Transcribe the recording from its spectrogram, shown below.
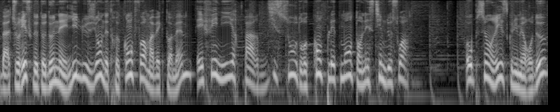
bah, tu risques de te donner l'illusion d'être conforme avec toi-même et finir par dissoudre complètement ton estime de soi. Option risque numéro 2,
